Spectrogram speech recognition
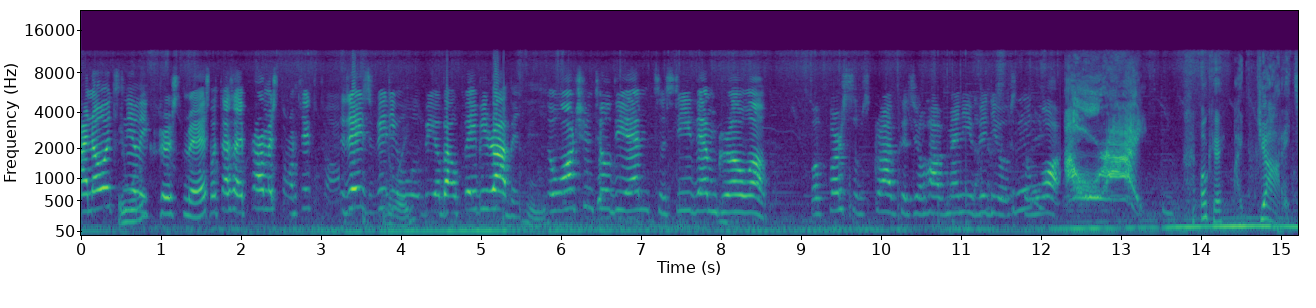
I know it's nearly Christmas, but as I promised on TikTok, today's video will be about baby rabbits. So watch until the end to see them grow up. But first subscribe because you'll have many videos to watch. Alright! Okay, I got it.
